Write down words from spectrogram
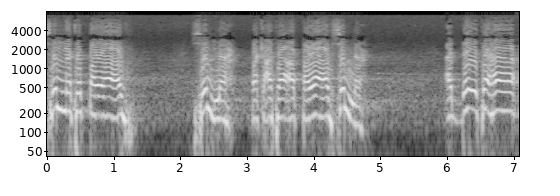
سنة الطواف سنة ركعتا الطواف سنة. أديتها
